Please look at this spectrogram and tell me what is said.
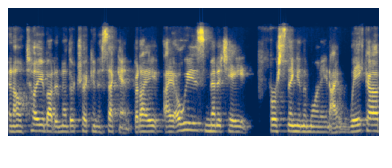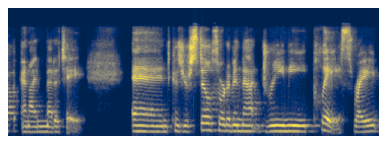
and I'll tell you about another trick in a second, but I I always meditate first thing in the morning. I wake up and I meditate. And because you're still sort of in that dreamy place, right?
